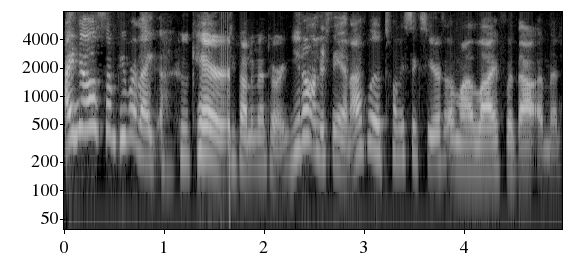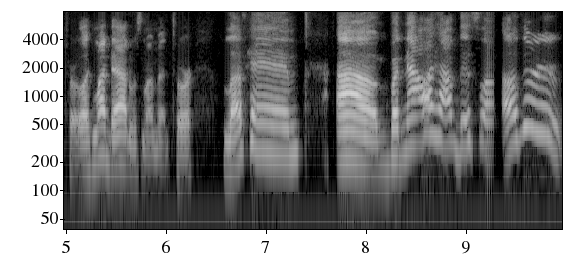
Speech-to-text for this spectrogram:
I know some people are like, "Who cares? You found a mentor." You don't understand. I've lived 26 years of my life without a mentor. Like, my dad was my mentor. Love him. Um, but now I have this other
